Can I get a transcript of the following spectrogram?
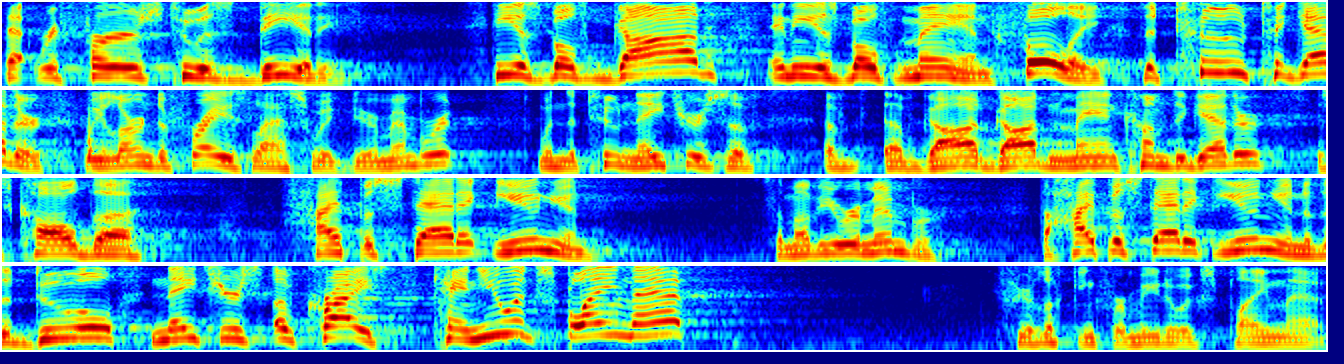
that refers to his deity. He is both God and he is both man, fully, the two together. We learned the phrase last week. Do you remember it? When the two natures of, of, of God, God and man come together, it's called the hypostatic union. Some of you remember. The hypostatic union of the dual natures of Christ. Can you explain that? If you're looking for me to explain that,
